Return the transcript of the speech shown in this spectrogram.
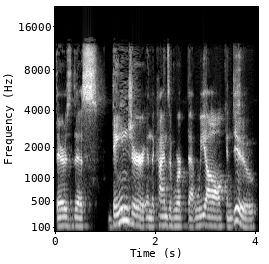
There's this danger in the kinds of work that we all can do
